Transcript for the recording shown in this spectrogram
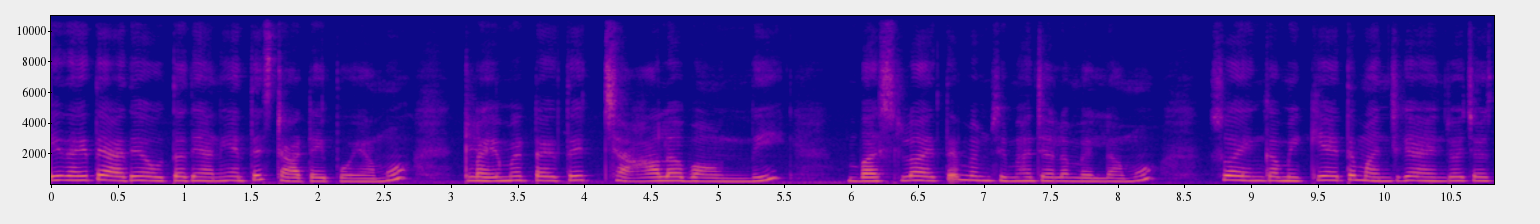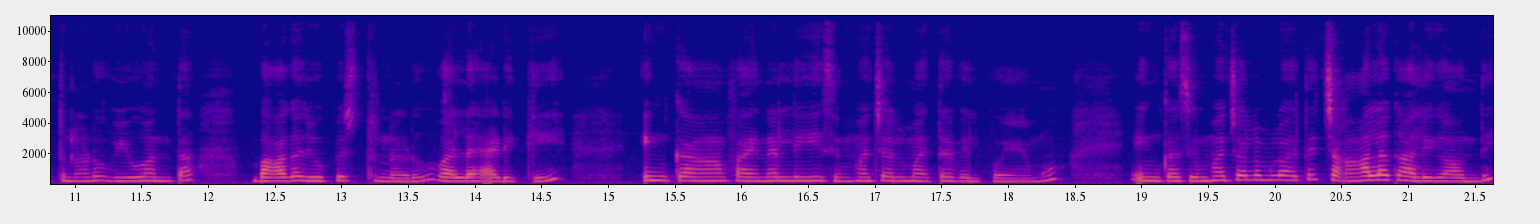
ఏదైతే అదే అవుతుంది అని అయితే స్టార్ట్ అయిపోయాము. క్లైమేట్ అయితే చాలా బాగుంది. బస్లో అయితే మేము సింహాచలం వెళ్ళాము. సో ఇంకా మిక్కీ అయితే మంచిగా ఎంజాయ్ చేస్తున్నాడు. వ్యూ అంతా బాగా చూపిస్తున్నాడు వాళ్ళ డాడీకి. ఇంకా ఫైనల్లీ సింహాచలం అయితే వెళ్ళిపోయాము. ఇంకా సింహాచలంలో అయితే చాలా ఖాళీగా ఉంది.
